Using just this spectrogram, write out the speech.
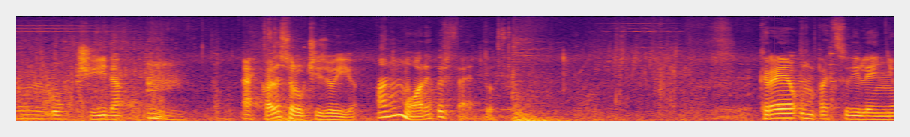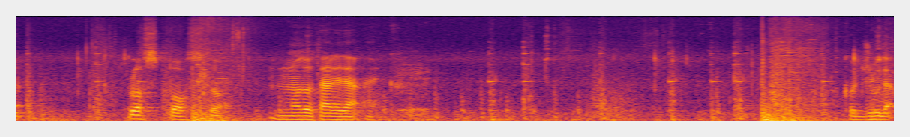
non lo uccida. ecco, adesso l'ho ucciso io. Ah, non muore? Perfetto. Creo un pezzo di legno. Lo sposto in modo tale da... Ecco. Ecco Giuda.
